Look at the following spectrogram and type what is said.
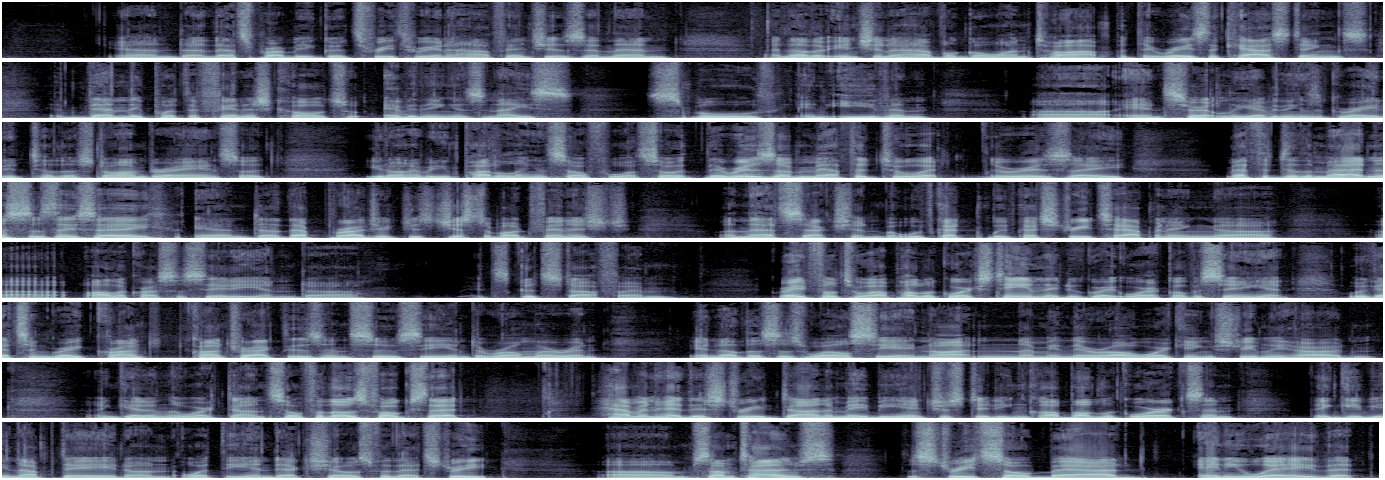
and uh, that's probably a good three, three and a half inches. And then another inch and a half will go on top. But they raise the castings, and then they put the finish coat so everything is nice, smooth, and even. Uh, and certainly everything is graded to the storm drain so you don't have any puddling and so forth. So there is a method to it. There is a method to the madness, as they say, and uh, that project is just about finished on that section. But we've got we've got streets happening uh, uh all across the city, and uh, it's good stuff. I'm grateful to our public works team; they do great work overseeing it. We've got some great con- contractors in Susie and DeRoma and and others as well. CA Naughton. I mean, they're all working extremely hard and, and getting the work done. So for those folks that haven't had their street done and may be interested, you can call Public Works and they give you an update on what the index shows for that street. Um, sometimes the street's so bad anyway that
